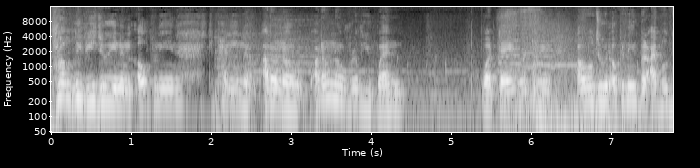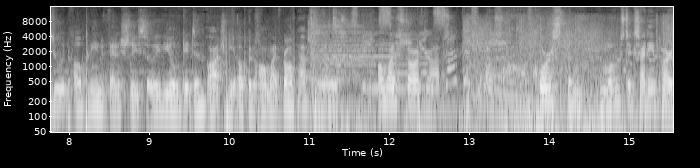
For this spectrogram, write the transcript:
probably be doing an opening, depending, I don't know, I don't know really when, what day we're doing. I will do an opening, but I will do an opening eventually, so you'll get to watch me open all my Brawl Pass rewards, all my Star Drops, also, of course, the most exciting part,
